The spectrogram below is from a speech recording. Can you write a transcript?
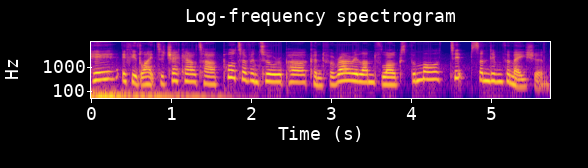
here if you'd like to check out our PortAventura Park and Ferrari Land vlogs for more tips and information.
